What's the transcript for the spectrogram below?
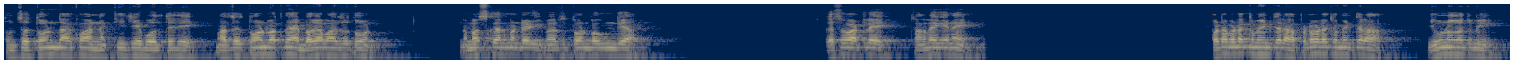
तुमचं तोंड दाखवा नक्की जे बोलते ते. माझं तोंड बघताय बघा माझं तोंड. नमस्कार मंडळी माझं तोंड बघून घ्या. कसं वाटलंय? चांगलं आहे की नाही? पटापटा कमेंट करा पटापटा कमेंट करा. येऊ नका तुम्ही.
